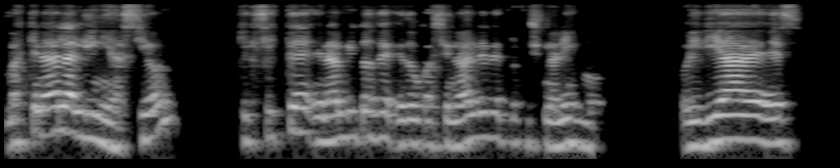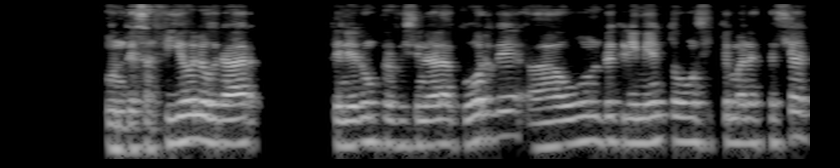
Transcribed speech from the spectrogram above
más que nada la alineación que existe en ámbitos educacionales de profesionalismo. Hoy día es un desafío lograr tener un profesional acorde a un requerimiento o un sistema en especial.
